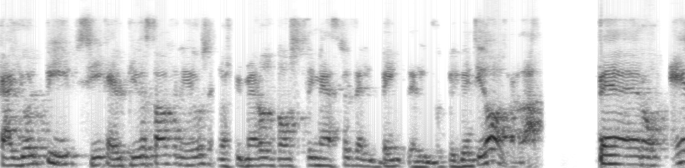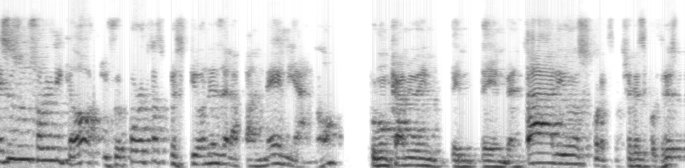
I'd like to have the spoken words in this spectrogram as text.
cayó el PIB, sí, cayó el PIB de Estados Unidos en los primeros dos trimestres del, 20, del 2022, ¿verdad? Pero ese es un solo indicador y fue por otras cuestiones de la pandemia, ¿no? Por un cambio de, inventarios, por extracciones y procesos.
